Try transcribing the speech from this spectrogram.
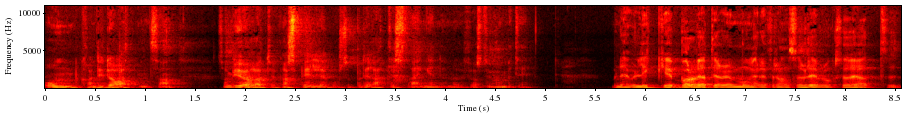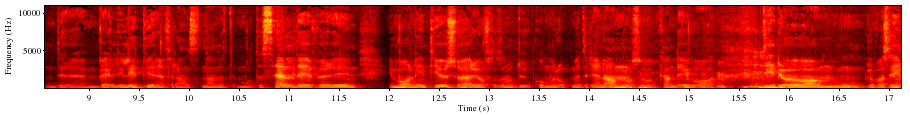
om kandidaten, sant? som gjør at du kan spille også på de rette strengene når du først er kommet inn. Men det er vel ikke bare det at dere har mange referanser, det er vel også det at dere velger litt i referansene mot deg selv. Det er for I en vanlig intervju så er det jo ofte sånn at du kommer opp med tre navn, og så kan det være de du har si,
